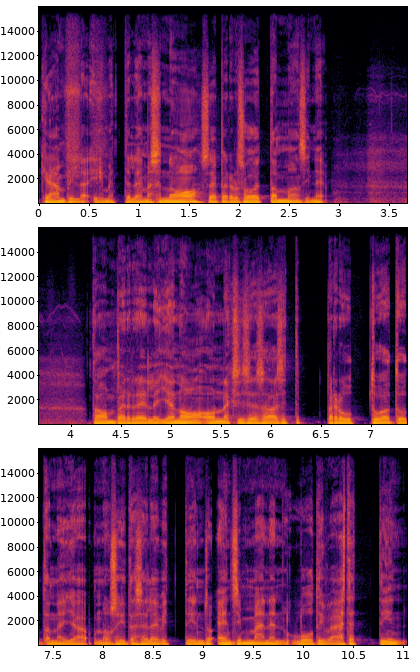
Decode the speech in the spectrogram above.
kämpillä ihmettelemässä. No, se perusoittamaan sinne Tampereelle. Ja no onneksi se saa sitten peruttua tuota ja no siitä selvittiin. No, Ensimmäinen luoti väestettiin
